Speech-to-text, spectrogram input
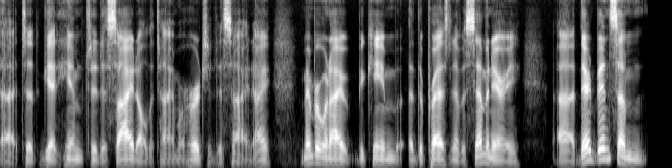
uh, to get him to decide all the time or her to decide. I remember when I became the president of a seminary, uh, there had been some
